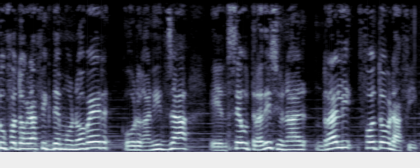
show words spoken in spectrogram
Grup fotogràfic de Monover organitza el seu tradicional rally fotogràfic.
